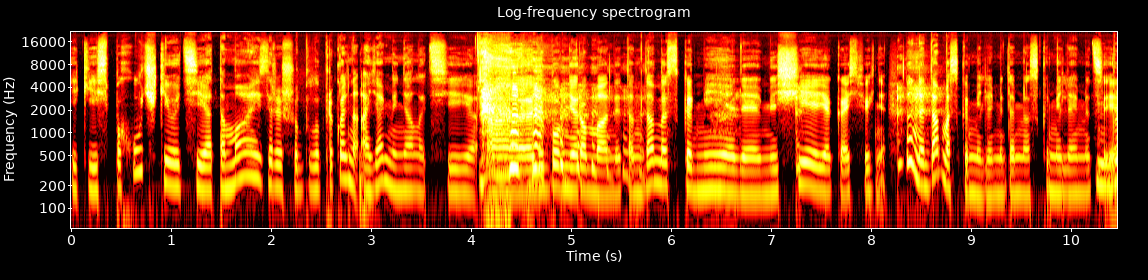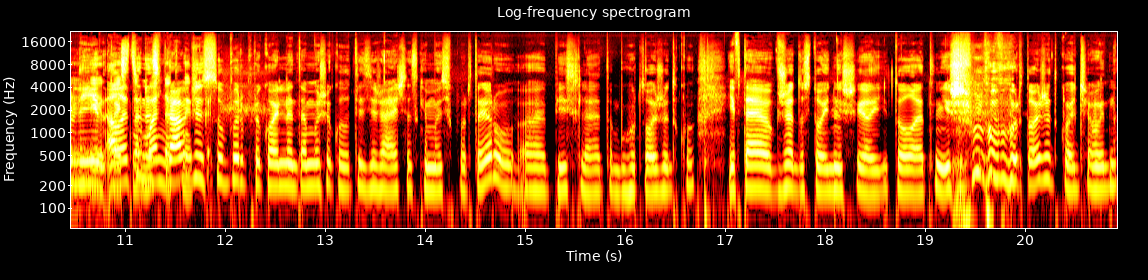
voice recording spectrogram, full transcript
якісь пахучки, оці атомайзери, щоб було прикольно. А я міняла ці а, любовні романи, там дама з камеліями, ще якась фігня. Ну, не дама з камеліями, дама з камеліями. Це Блін, якась але це насправді книжка. супер прикольно, тому що коли ти з'їжджаєшся з кимось в квартиру е, після там гуртожитку, і в тебе вже достойніший туалет, ніж в гуртожитку, очевидно.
